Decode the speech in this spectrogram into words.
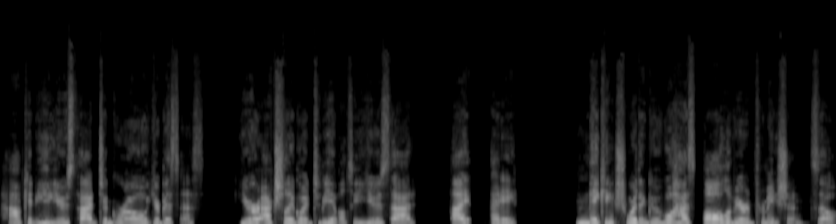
How can you use that to grow your business? You're actually going to be able to use that by a making sure that Google has all of your information. So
